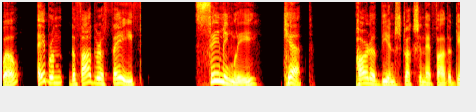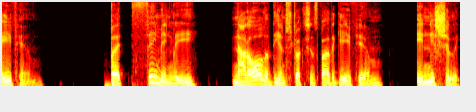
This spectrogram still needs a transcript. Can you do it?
Well, Abram, the father of faith, seemingly kept part of the instruction that father gave him, but seemingly not all of the instructions father gave him initially.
